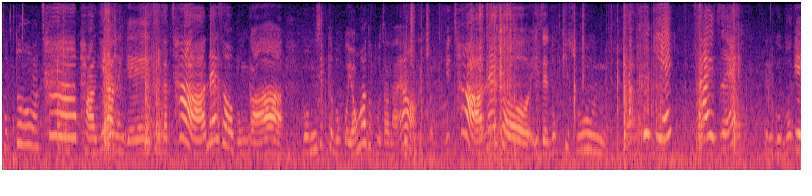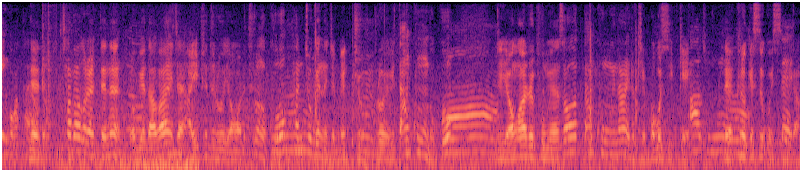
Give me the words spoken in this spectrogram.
보통 차박이라는 게 진짜 차 안에서 뭔가 뭐 음식도 먹고 영화도 보잖아요. 그쵸 그쵸. 이 차 안에서 이제 놓기 좋은 딱 크기에 사이즈에 그리고 무게인 것 같아요. 네네. 차박을 할 때는 여기에다가 이제 아이패드로 영화를 틀어놓고 음. 한쪽에는 이제 맥주 음. 그리고 여기 땅콩 놓고 아, 이제 영화를 보면서 땅콩이나 이렇게 먹을 수 있게 아 좋네요. 네 그렇게 쓰고 있습니다.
